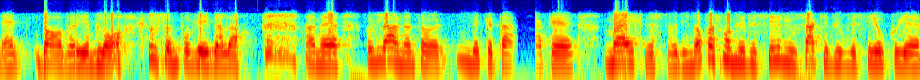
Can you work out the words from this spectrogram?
ne, dobro je bilo, kar sem povedala. Ne, v glavnem to je neke take majhne stvari. No, pa smo bili veseli, vsak je bil vesel, ko je,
